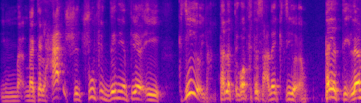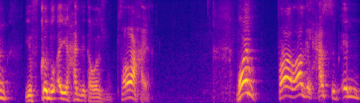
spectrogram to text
ما تلحقش تشوف الدنيا فيها إيه. كتير يعني ثلاث تجوال في تسع دقايق كتير قوي. ثلاث اقلام يفقدوا أي حد توازنه. بصراحة يعني. المهم فالراجل حس بإن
